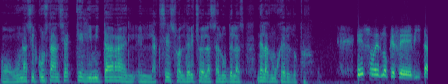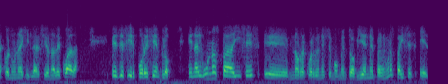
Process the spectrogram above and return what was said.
o una circunstancia que limitara el, acceso al derecho de la salud de las, de las mujeres, doctor. Eso es lo que se evita con una legislación adecuada. Es decir, por ejemplo, en algunos países, eh, no recuerdo en este momento bien, pero en algunos países eh,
